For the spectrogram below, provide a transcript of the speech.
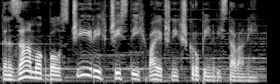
Ten zámok bol z čírých, čistých vaječných škrupín vystavaný.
